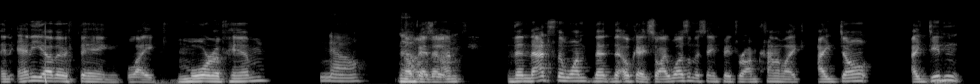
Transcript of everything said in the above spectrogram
in any other thing like more of him? No. No. okay, then I'm then that's the one that, that- okay. So I was on the same page where I'm kind of like I don't I didn't.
